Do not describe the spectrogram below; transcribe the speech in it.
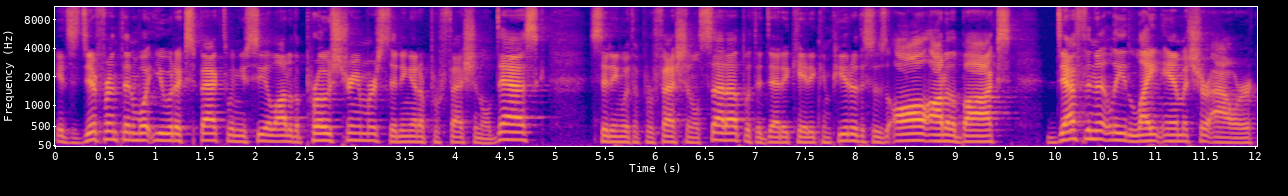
It's different than what you would expect when you see a lot of the pro streamers sitting at a professional desk, sitting with a professional setup with a dedicated computer. This is all out of the box. Definitely light amateur hour.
